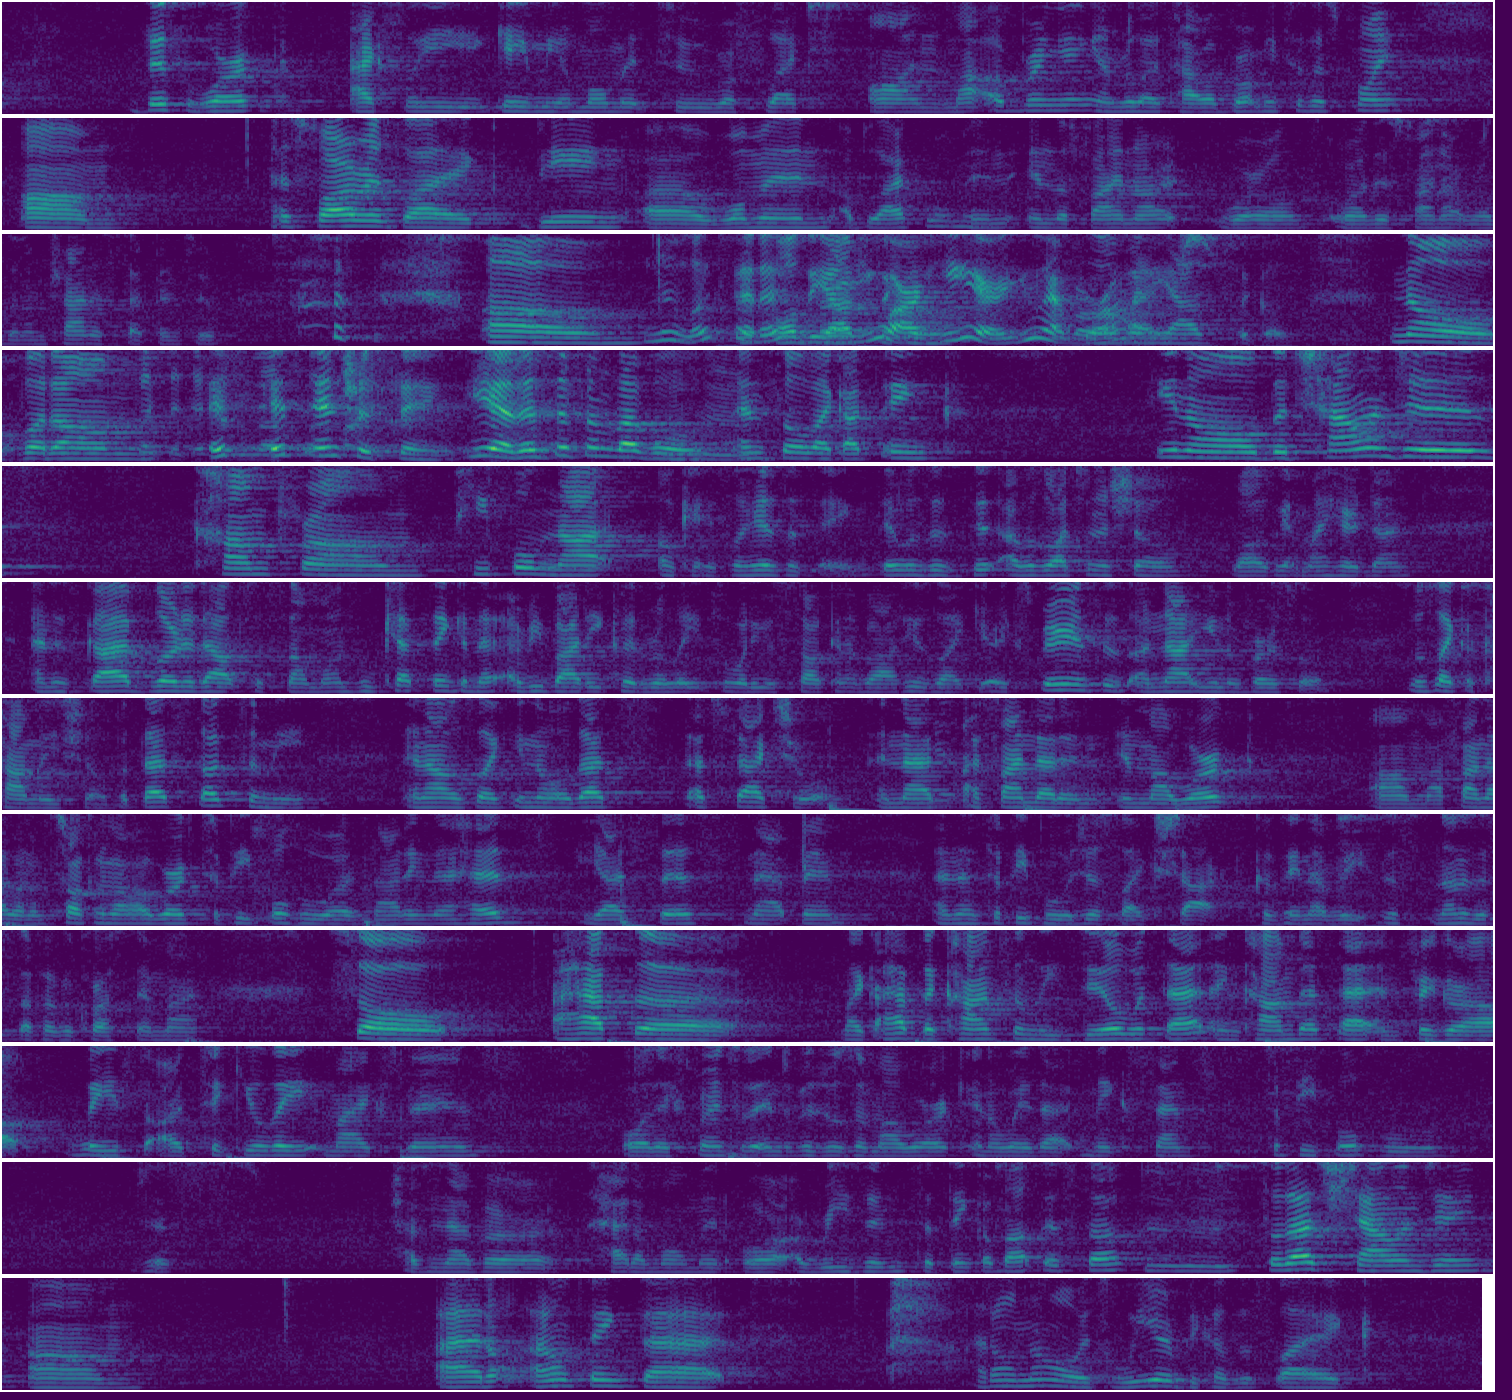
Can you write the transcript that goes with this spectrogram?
this work actually gave me a moment to reflect on my upbringing and realize how it brought me to this point um, as far as like being a woman a black woman in the fine art world or this fine art world that i'm trying to step into um, no looks and at all the bro. obstacles. you are here you have so many arrived obstacles. No, but um, Like it's it's interesting. Yeah, there's different levels, Mhm. and so like I think, you know, the challenges come from people not okay. So here's the thing: there was this. I was watching a show while I was getting my hair done, and this guy blurted out to someone who kept thinking that everybody could relate to what he was talking about. He was like, "Your experiences are not universal." It was like a comedy show, but that stuck to me, and I was like, you know, that's that's factual, and that Yeah. I find that in in my work. Um, I find that when I'm talking about my work to people who are nodding their heads, yes, sis, snapping, and then to people who are just like shocked because they never this none of this stuff ever crossed their mind. So I have to like I have to constantly deal with that and combat that and figure out ways to articulate my experience or the experience of the individuals in my work in a way that makes sense to people who just have never had a moment or a reason to think about this stuff. Mhm. So that's challenging. Um, I don't. I don't think that. I don't know. It's weird because it's like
